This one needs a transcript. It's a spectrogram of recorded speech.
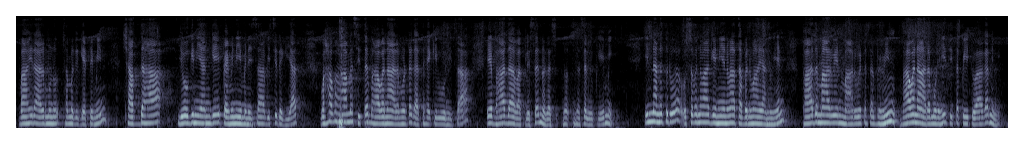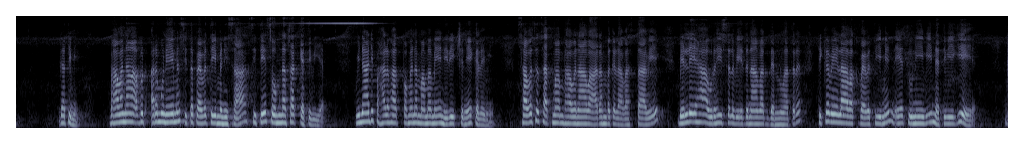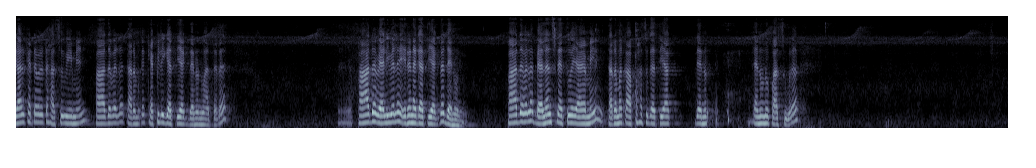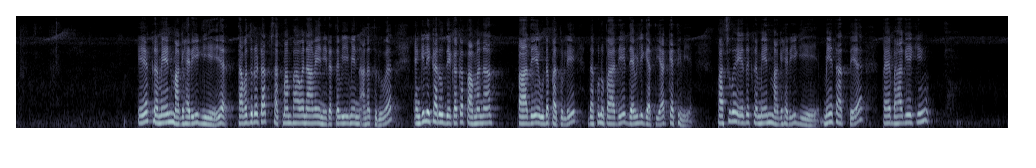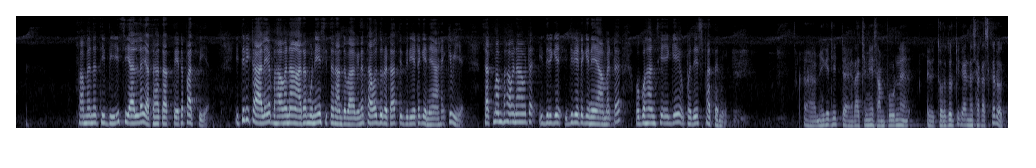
බාහිර අරමුණු සමග ගැටෙමින් ශබ්ද හා යෝගිනියන්ගේ පැමිණීම නිසා විසිර ගියත් වහවහාම සිත භාවනා අරමුණට ගත හැකි වූ නිසා එය බාධාවක් ලෙස නොසලකුවෙමි. ඉන් අනතුරුව ඔසවනවා ගෙනියනවා තබනවා යනුවෙන් පාද මාරුවෙන් මාරුවට තබමින් භාවනා අරමුණෙහි සිත පීටුවා ගනිමි. ගතිමි. භාවනා අරමුණේම සිත පැවතීම නිසා සිතේ සොම්නසක් ඇතිවිය. විනාඩි 15ක් පමණ මම මේ නිරීක්ෂණය කළෙමි. සවස සක්මන් භාවනාව ආරම්භ කළ අවස්ථාවේ බෙල්ලේ හා උරහිස්සල වේදනාවක් දැනුණු අතර ටික වේලාවක් පැවතීමෙන් එය තුනී වී නැති වී ගියේය. ගල් කැටවලට හසු වීමෙන් පාදවල තරමක කැපිලි ගතියක් දැනුණු අතර පාද වැලිවල එරෙන ගතියක්ද දැනුනි. පාදවල බැලන්ස් නැතුව යෑමෙන් තරමක අපහසු ගතියක් දැනුණු පසුව එය ක්‍රමෙන් මගහැරී ගියේය. තවදුරටත් සක්මන් භාවනාවේ නිරත වීමෙන් අනතුරුව ඇඟිලි කරු දෙකක පමණ පාදයේ උඩ පතුලේ දකුණු පාදයේ දැවිලි ගතියක් ඇතිවිය. පසුව එයද ක්‍රමෙන් මගහැරී ගියේය. මේ தත්ත්වය පය භාගයකින් පමණ තිබී සියල්ල යථා තත්ත්වයටපත් විය. ඉතිරි කාලය භාවනා ආරමුණේ සිත රඳවාගෙන තවදුරටත් ඉදිරියට ගෙන යා හැකි විය. සක්මන් භාවනාවට ඉදිරියට ගෙන යාමට ඔබ වහන්සේගේ උපදෙස් පතමි. මේකෙදිත් රචනයේ සම්පූර්ණ තොරතුරු ටික ගන්න සකස් කරොත්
